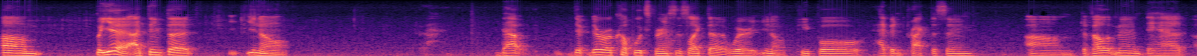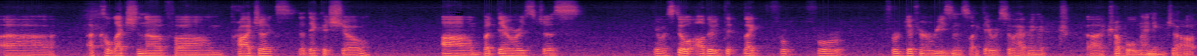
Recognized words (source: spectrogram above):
um, but yeah, I think that you know that there, there were a couple experiences like that where you know people had been practicing um, development. They had uh, a collection of um, projects that they could show, um, but there was just there was still other th- like for for for different reasons like they were still having a uh, trouble landing a job.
